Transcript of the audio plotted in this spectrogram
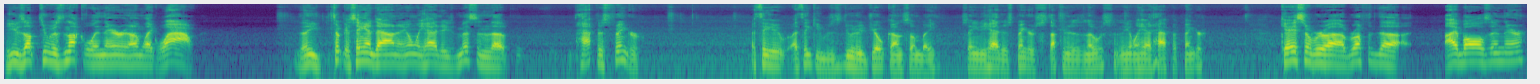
He was up to his knuckle in there, and I'm like, wow. Then he took his hand down and he only had he's missing the half his finger. I think I think he was doing a joke on somebody, saying he had his finger stuck in his nose and he only had half a finger. Okay, so we're uh, roughing the eyeballs in there.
